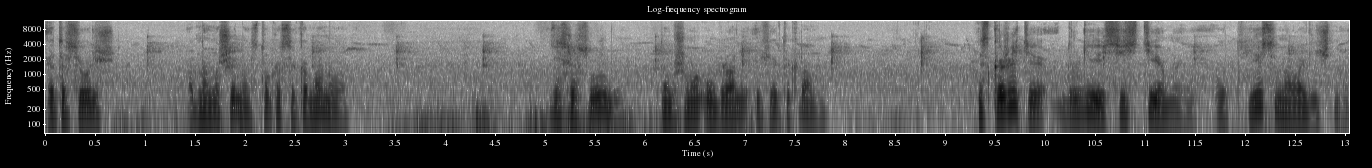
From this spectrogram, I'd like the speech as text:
Это всего лишь одна машина столько сэкономила за срок службы, потому что мы убрали эффект экрана. И скажите, другие системы, вот есть аналогичные?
